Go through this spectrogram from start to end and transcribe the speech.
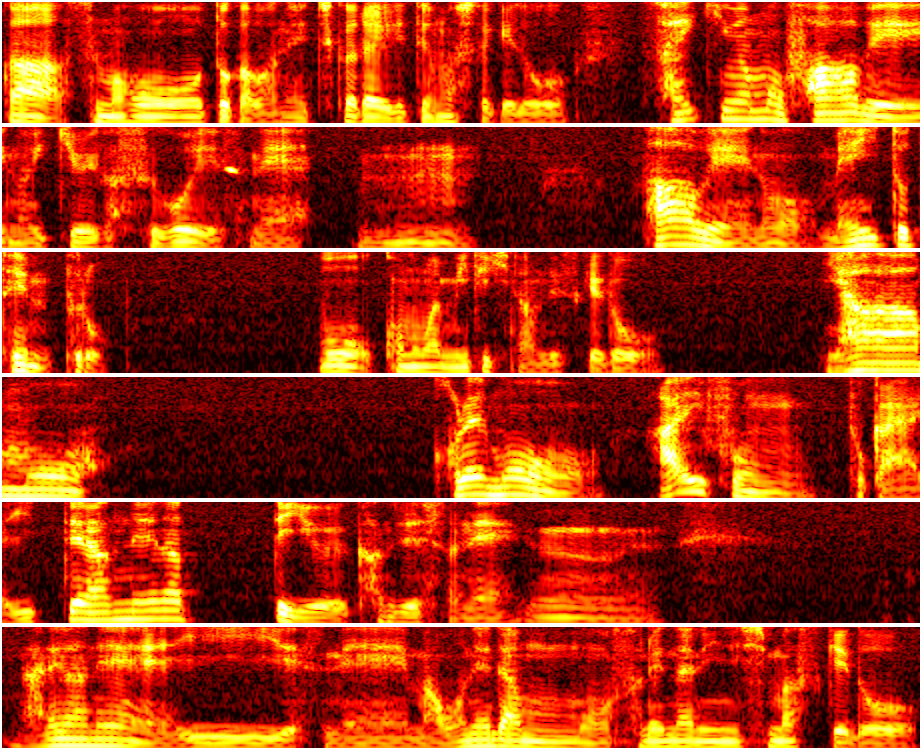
がスマホとかはね力入れてましたけど最近はもうファーウェイの勢いがすごいですね。うん。ファーウェイのメイト10 Pro をこの前見てきたんですけどいやーもうこれもう iPhone とか言ってらんねえなっていう感じでしたね。うん。あれはねいいですね。まあお値段もそれなりにしますけど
